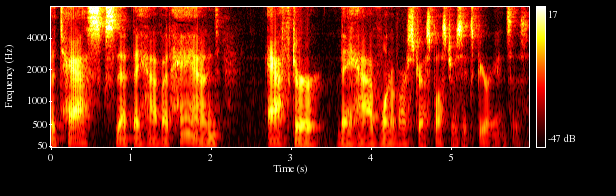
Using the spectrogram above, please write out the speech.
the tasks that they have at hand after they have one of our Stress Busters experiences.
